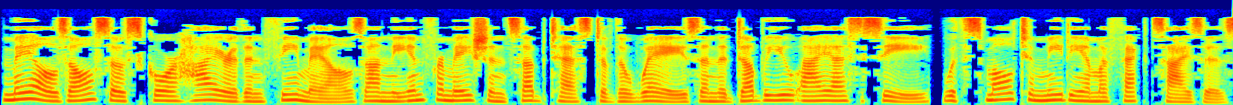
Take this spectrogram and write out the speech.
Males also score higher than females on the information subtest of the WAIS and the WISC, with small to medium effect sizes.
